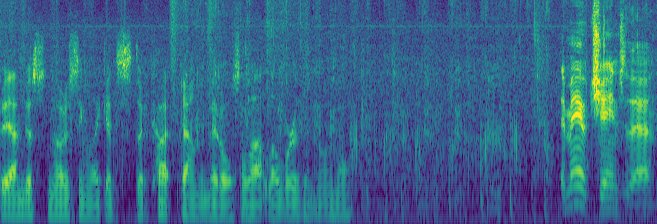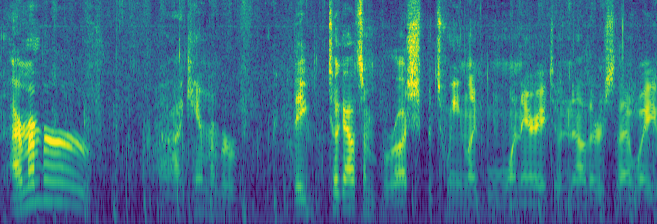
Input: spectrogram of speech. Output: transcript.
But yeah, I'm just noticing like it's the cut down the middle is a lot lower than normal. They may have changed that. I remember... Uh, I can't remember. They took out some brush between, like, one area to another, so that way,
